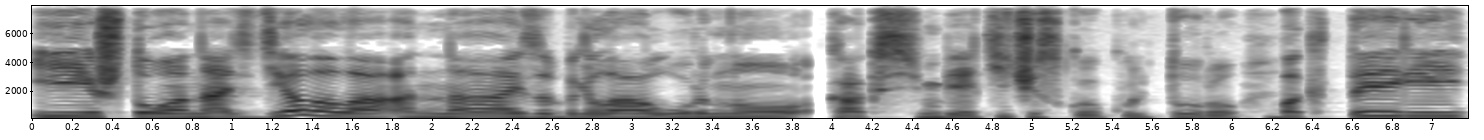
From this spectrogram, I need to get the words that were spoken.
И что она сделала? Она изобрела урну как симбиотическую культуру бактерий,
